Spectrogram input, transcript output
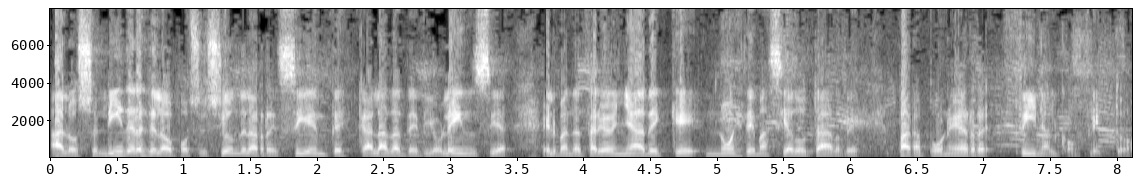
a los líderes de la oposición de la reciente escalada de violencia. El mandatario añade que no es demasiado tarde para poner fin al conflicto.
